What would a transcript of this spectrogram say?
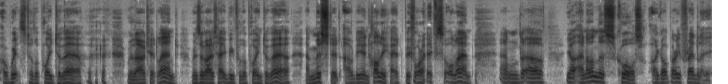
a width to the Point of Ayre without hit land. Whereas if I was aiming for the Point of Ayre and missed it, I would be in Holyhead before I saw land. And uh, yeah, and on this course, I got very friendly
